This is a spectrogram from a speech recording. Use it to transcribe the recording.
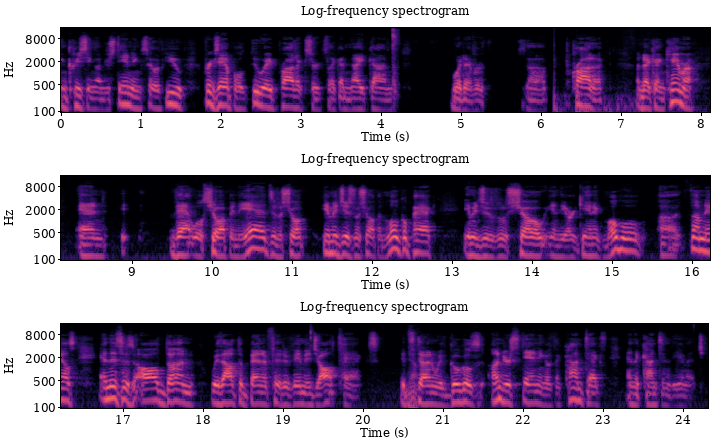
increasing understanding. So if you, for example, do a product search like a Nikon, whatever uh, product, a Nikon camera, and it, that will show up in the ads. It'll show up, images will show up in local pack. Images will show in the organic mobile uh, thumbnails. And this is all done without the benefit of image alt tags. It's done with Google's understanding of the context and the content of the image.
